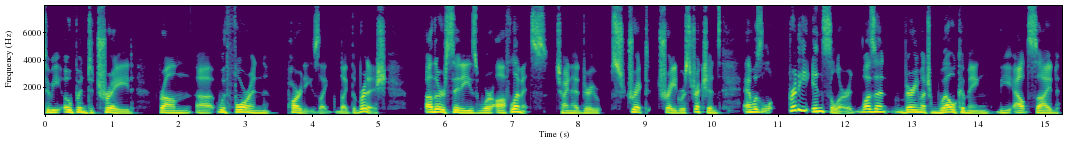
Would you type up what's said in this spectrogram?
to be open to trade from uh, with foreign parties like like the British other cities were off limits. China had very strict trade restrictions and was pretty insular. It wasn't very much welcoming the outside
